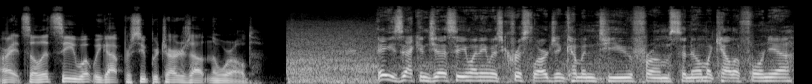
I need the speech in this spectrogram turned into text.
All right. So let's see what we got for superchargers out in the world. Hey, Zach and Jesse. My name is Chris Largent, coming to you from Sonoma, California.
